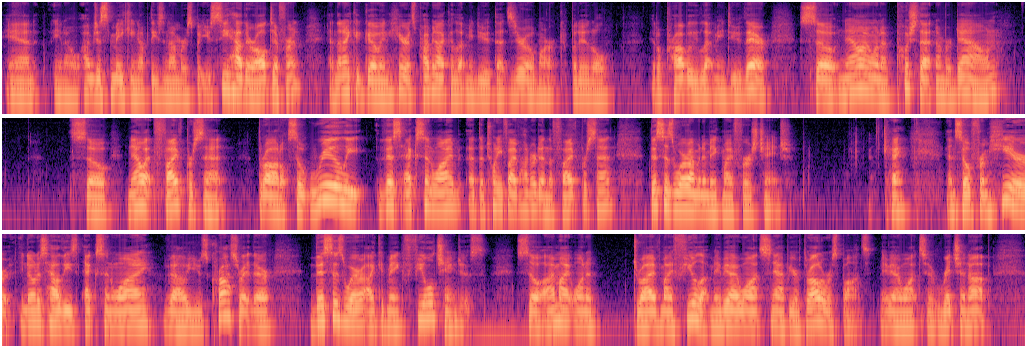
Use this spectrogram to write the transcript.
And, you know, I'm just making up these numbers, but you see how they're all different. And then I could go in here. It's probably not to let me do that zero mark, but it'll it'll probably let me do there. So now I want to push that number down. So now at 5% throttle. So really this X and Y at the 2500 and the 5%, this is where I'm going to make my first change. Okay, and so from here, you notice how these X and Y values cross right there. This is where I could make fuel changes. So I might want to drive my fuel up. Maybe I want snappier throttle response. Maybe I want to richen up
